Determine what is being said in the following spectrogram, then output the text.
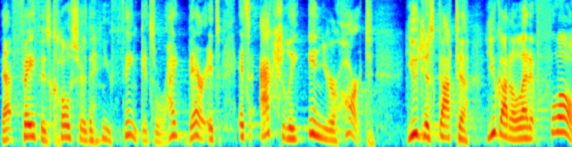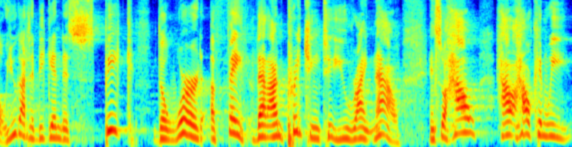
That faith is closer than you think. It's right there. It's, it's actually in your heart. You just got to you got to let it flow. You got to begin to speak the word of faith that I'm preaching to you right now. And so how how how can we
